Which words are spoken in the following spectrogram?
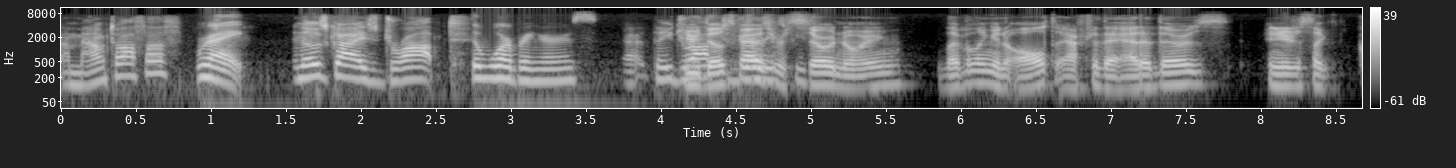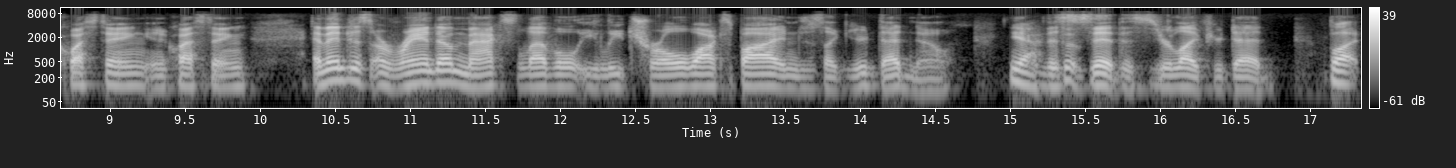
a mount off of, Right. and those guys dropped. The Warbringers. uh, They Dude, dropped. those guys were pieces- so annoying. Leveling an alt after they added those, and you're just like questing and questing, and then just a random max level elite troll walks by and just like you're dead now. Yeah. This th- is it. This is your life. You're dead. but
